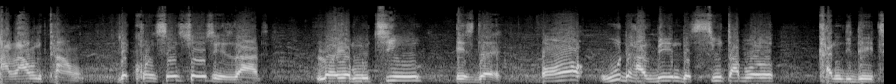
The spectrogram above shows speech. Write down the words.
around town, the consensus is that Lawyer Mutiu is the or would have been the suitable candidate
